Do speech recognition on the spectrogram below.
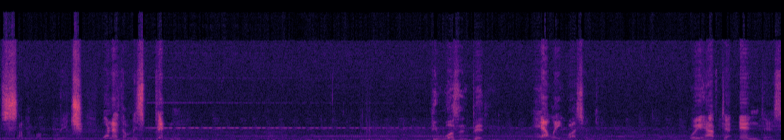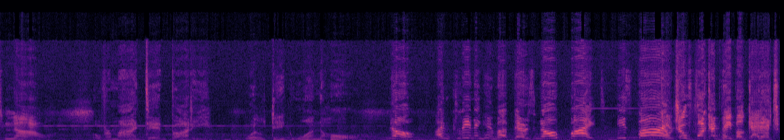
Son of a bitch. One of them is bitten. He wasn't bitten. Hell, he wasn't. We have to end this now. Over my dead body. We'll dig one hole. No! I'm cleaning him up. There's no bite. He's fine. Don't you fucking people get it?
